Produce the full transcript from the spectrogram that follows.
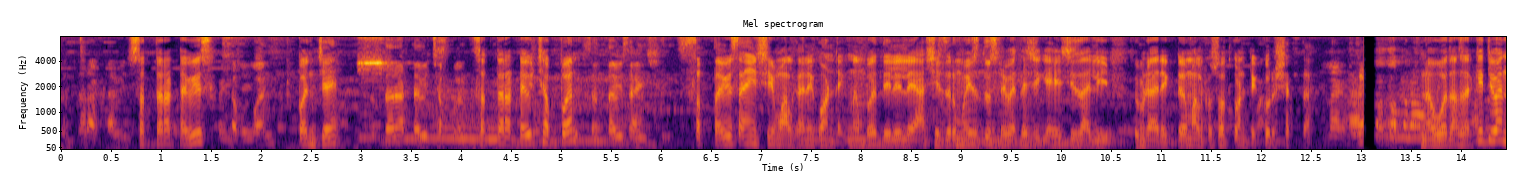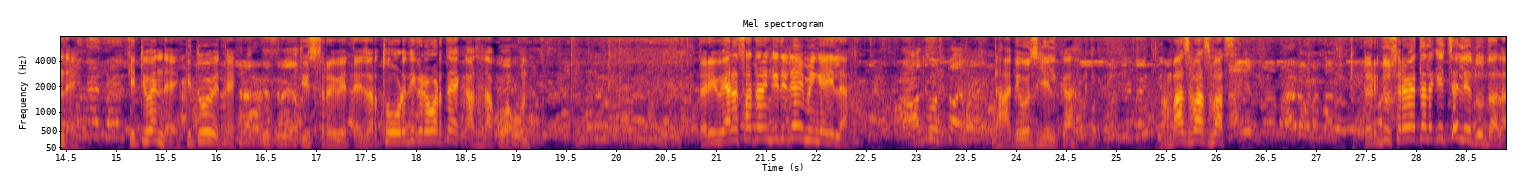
सत्तर अठ्ठावीस. सत्तर अठ्ठावीस. छप्पन. पंचे. सत्तर अठ्ठावीस छप्पन. सत्तर अठ्ठावीस छप्पन. सत्तावीस ऐंशी. सत्तावीस ऐंशी मालकाने कॉन्टॅक्ट नंबर दिलेले आहे. अशी जर म्हैस दुसऱ्या व्यथाची घ्यायची झाली तुम्ही डायरेक्ट मालकासोबत कॉन्टॅक्ट करू शकता. नव्वद हजार. किती वेंदा आहे? किती वेंदा आहे? किती वेत आहे? तिसरं वेत आहे. जर थोडं तिकडे वाढतं आहे काच दाखवू आपण. तरी वेळा साधारण किती टायमिंग आहे हिला? दहा दिवस घेईल का? हां बस बस बस. तरी दुसऱ्या वेताला किती चालली आहे दुधाला?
